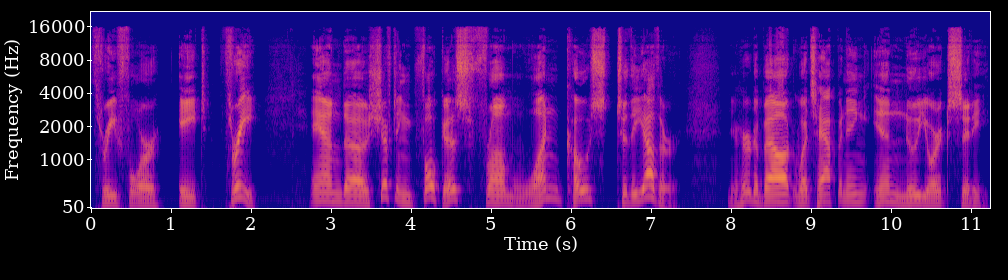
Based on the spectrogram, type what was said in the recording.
3483. And uh, shifting focus from one coast to the other, you heard about what's happening in New York City.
